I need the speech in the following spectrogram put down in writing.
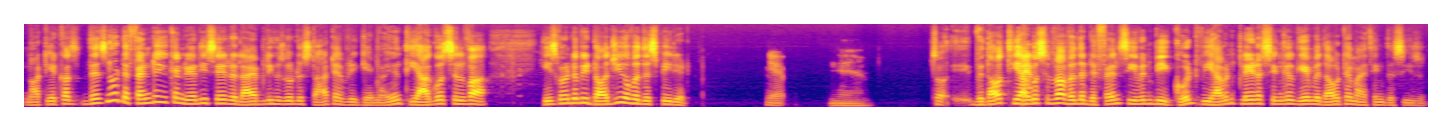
Not yet, because there's no defender you can really say reliably who's going to start every game. Now, even Thiago Silva, he's going to be dodgy over this period. Yeah. Yeah. So without Thiago I... Silva, will the defense even be good? We haven't played a single game without him, I think, this season.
